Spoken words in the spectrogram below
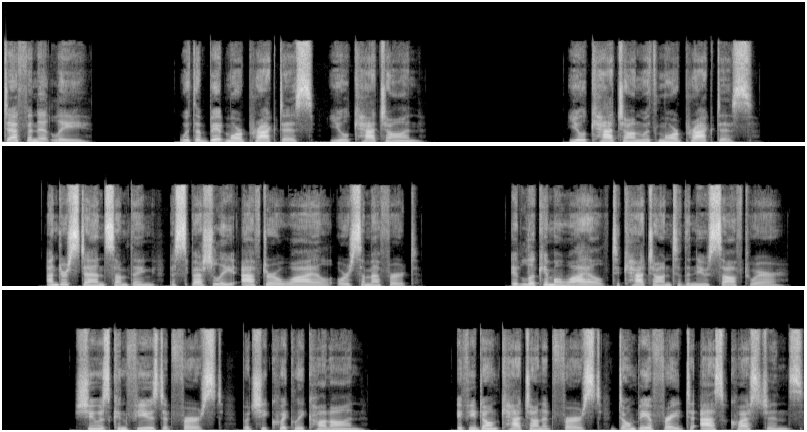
Definitely. With a bit more practice, you'll catch on. You'll catch on with more practice understand something, especially after a while or some effort. It took him a while to catch on to the new software. She was confused at first, but she quickly caught on. If you don't catch on at first, don't be afraid to ask questions.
